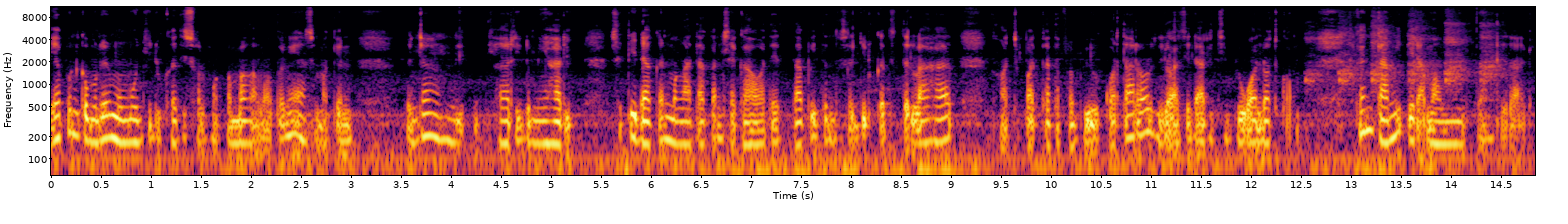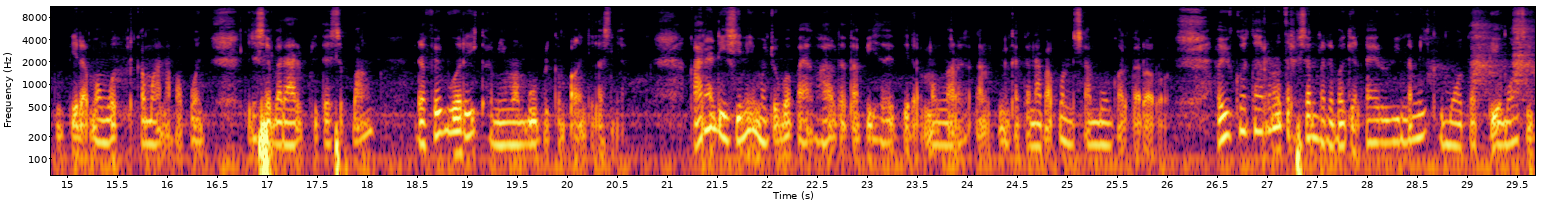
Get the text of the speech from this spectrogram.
Ia pun kemudian memuji Ducati soal pengembangan motornya yang semakin kencang di hari demi hari. Saya tidak akan mengatakan saya khawatir, tetapi tentu saja Ducati terlihat sangat cepat kata Fabio Quartaro dilansir dari gp1.com. Kan kami tidak membuat tidak, tidak membuat perkembangan apa pun. Jadi saya berharap di tes Jepang pada Februari kami mampu berkembang jelasnya. Karena di sini mencoba banyak hal tetapi saya tidak merasakan peningkatan apa pun sambung Quartararo. Ayu Quartararo terkesan pada bagian aerodinamik motor masih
